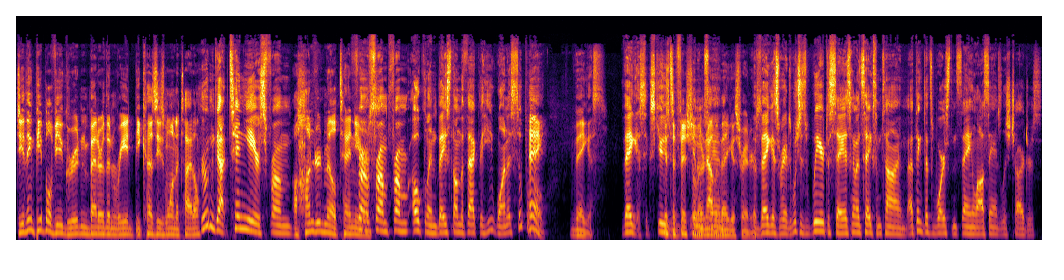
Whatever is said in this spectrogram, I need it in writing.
Do you think people view Gruden better than Reid because he's won a title? Gruden got 10 years from A hundred mil, ten years. from from Oakland based on the fact that he won a Super Bowl. hey, Vegas. Vegas, excuse It's me. It's official. You know They're now I'm the? Vegas Raiders. The Vegas Raiders, which is weird to say. It's going to take some time. I think that's worse than saying Los Angeles Chargers.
